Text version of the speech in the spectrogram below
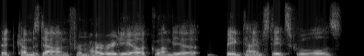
that comes down from Harvard, Yale, Columbia, big time state schools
